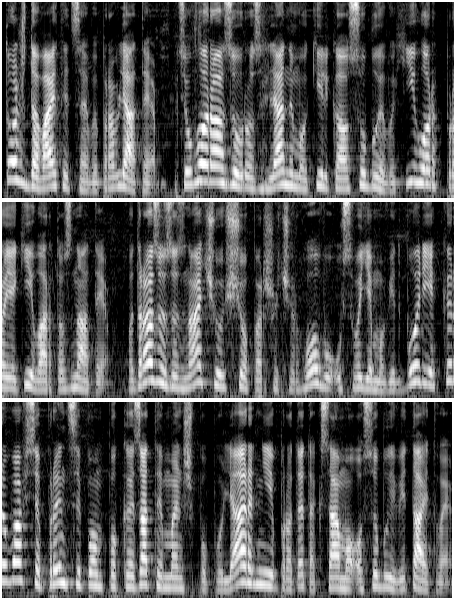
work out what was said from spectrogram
Тож давайте це виправляти. Цього разу розглянемо кілька особливих ігор, про які варто знати. Одразу зазначу, що першочергово у своєму відборі керувався принципом показати менш популярні, проте так само особливі тайтли.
